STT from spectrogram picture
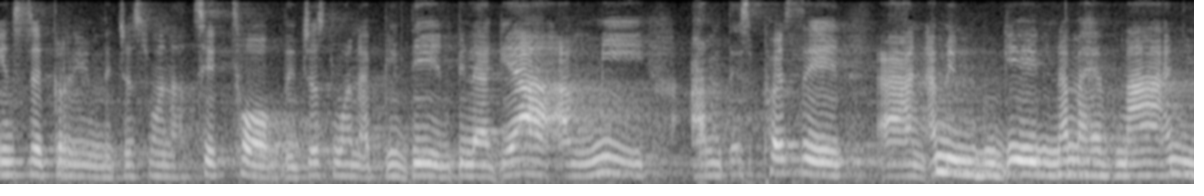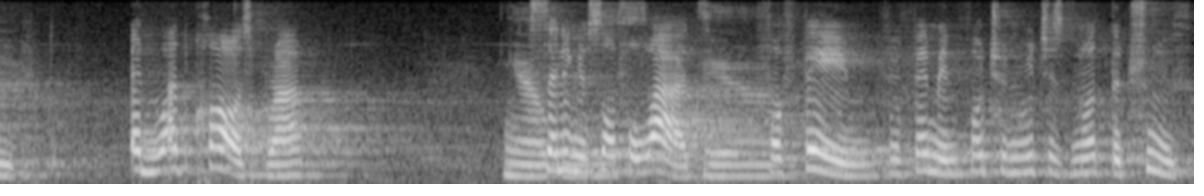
Instagram. They just wanna TikTok. They just wanna be there and be like, yeah, I'm me. I'm this person, and I'm in Bugatti, and I have money. At what cost, bruh? Yeah. Selling yourself for what? Yeah. For fame, for fame and fortune, which is not the truth.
